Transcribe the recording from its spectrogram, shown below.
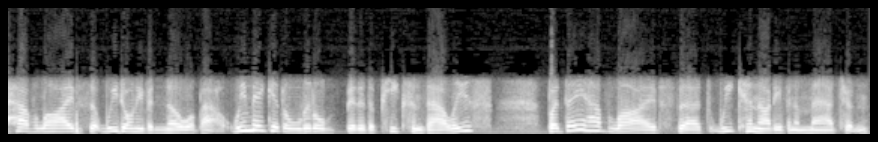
have lives that we don't even know about. We may get a little bit of the peaks and valleys, but they have lives that we cannot even imagine.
